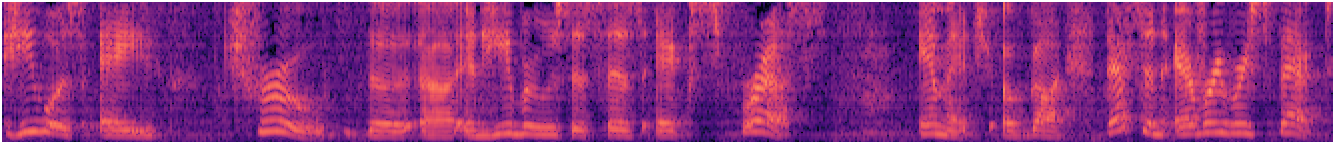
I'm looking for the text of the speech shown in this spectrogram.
he was a true the uh, in Hebrews it says express image of God. That's in every respect.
